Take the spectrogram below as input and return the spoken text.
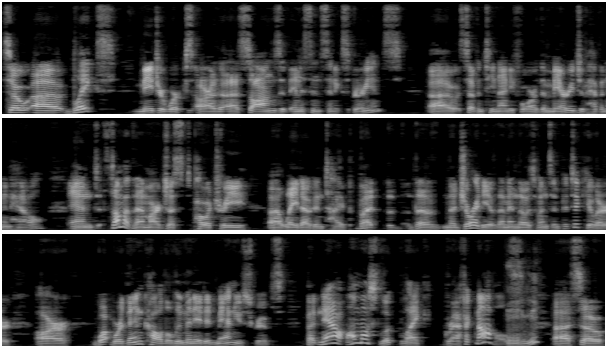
So uh, Blake's major works are the uh, Songs of Innocence and Experience, uh, 1794, The Marriage of Heaven and Hell, and some of them are just poetry uh, laid out in type, but the, the majority of them, and those ones in particular, are what were then called illuminated manuscripts, but now almost look like graphic novels. hmm Uh, so,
